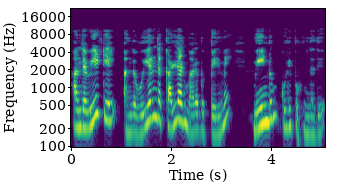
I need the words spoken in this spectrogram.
அந்த வீட்டில் அந்த உயர்ந்த கள்ளர் மரபு பெருமை மீண்டும் குடிபுகுந்தது.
